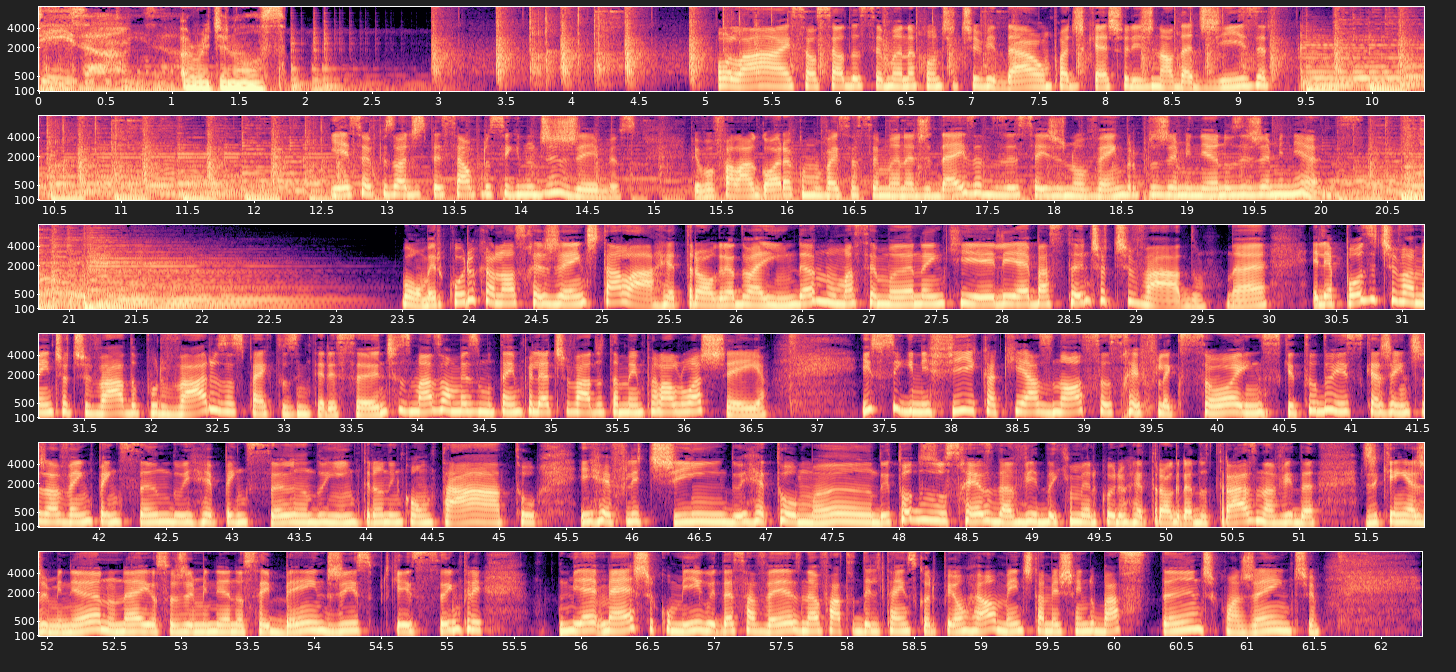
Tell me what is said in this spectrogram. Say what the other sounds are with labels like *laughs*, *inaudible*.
Deezer Originals. Olá, esse é o Céu da Semana com Titividade, um podcast original da Deezer. E esse é o um episódio especial para o signo de Gêmeos. Eu vou falar agora como vai ser a semana de 10 a 16 de novembro para os geminianos e geminianas. Bom, Mercúrio, que é o nosso regente, está lá, retrógrado ainda, numa semana em que ele é bastante ativado, né? Ele é positivamente ativado por vários aspectos interessantes, mas ao mesmo tempo ele é ativado também pela lua cheia. Isso significa que as nossas reflexões, que tudo isso que a gente já vem pensando e repensando e entrando em contato e refletindo e retomando e todos os res da vida que o Mercúrio retrógrado traz na vida de quem é geminiano, né? Eu sou geminiano, eu sei bem disso, porque isso sempre mexe comigo e dessa vez, né, o fato dele estar em escorpião realmente está mexendo bastante com a gente.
